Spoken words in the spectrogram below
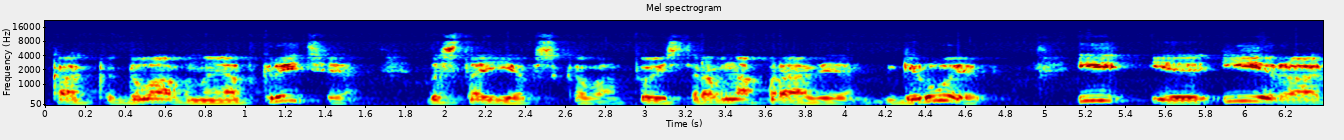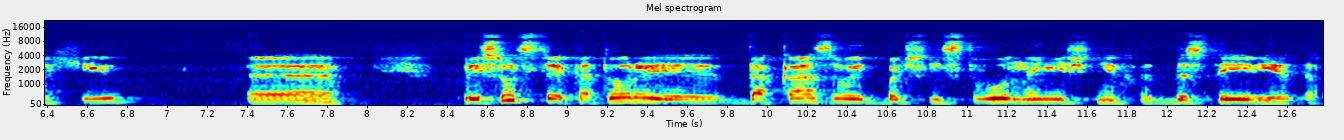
как главное открытие Достоевского, то есть равноправие героев, и иерархию, э, присутствие которой доказывает большинство нынешних достоеведов.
